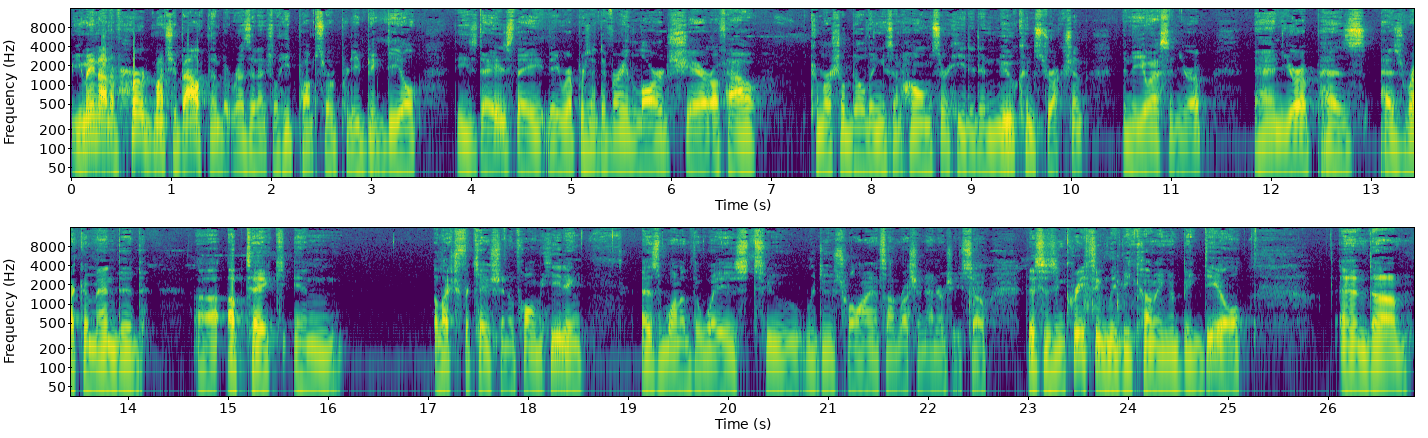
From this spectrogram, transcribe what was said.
you may not have heard much about them, but residential heat pumps are a pretty big deal these days. They, they represent a very large share of how commercial buildings and homes are heated in new construction in the US and Europe. And Europe has, has recommended uh, uptake in electrification of home heating as one of the ways to reduce reliance on Russian energy. So this is increasingly becoming a big deal. And um,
